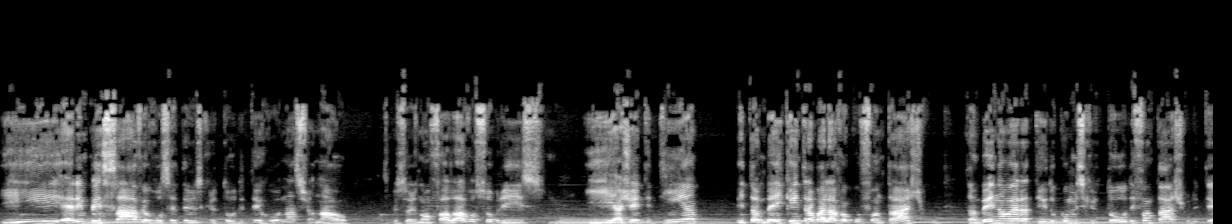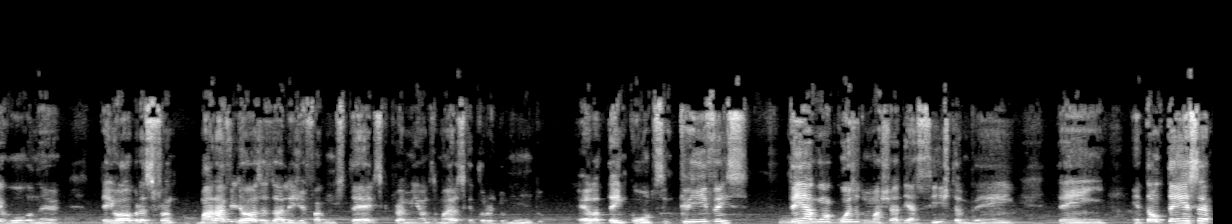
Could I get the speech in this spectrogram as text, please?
E era impensável você ter um escritor de terror nacional. As pessoas não falavam sobre isso. E a gente tinha, e também quem trabalhava com fantástico, também não era tido como escritor de fantástico de terror, né? Tem obras maravilhosas da Lígia Fagundes que para mim é uma das maiores escritoras do mundo. Ela tem contos incríveis. Tem alguma coisa do Machado de Assis também. Tem, então tem essa,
